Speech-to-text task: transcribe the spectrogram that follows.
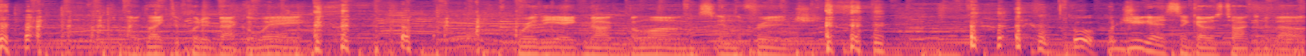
I'd like to put it back away where the eggnog belongs in the fridge. Ooh, What did you guys think I was talking about?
